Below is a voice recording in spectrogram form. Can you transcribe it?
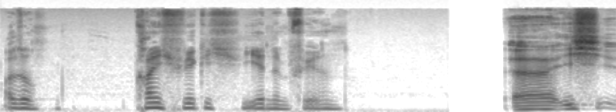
Also kann ich wirklich jedem empfehlen. Äh, ich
